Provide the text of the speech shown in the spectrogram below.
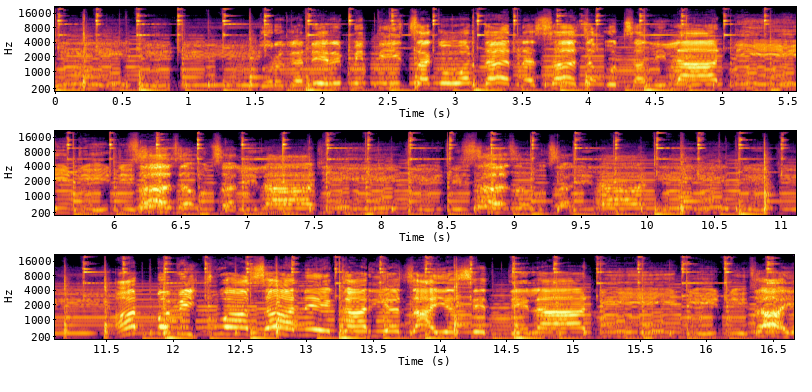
डी दुर्ग निर्मितीचा गोवर्धन सहज उचलिला डी सहज उचलिला डी सहज उचलिला आत्मविश्वासाने कार्य जाय सिद्धीला डी जाय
